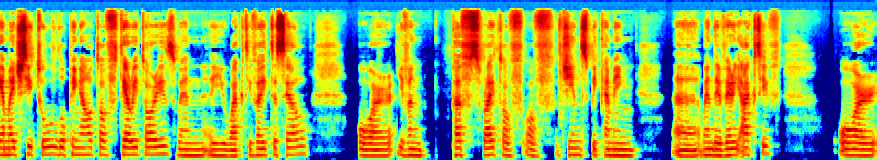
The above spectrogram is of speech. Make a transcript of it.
MHC2 looping out of territories when you activate a cell, or even puffs, right, of, of genes becoming uh, when they're very active. Or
